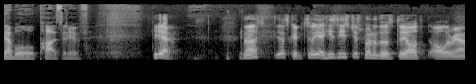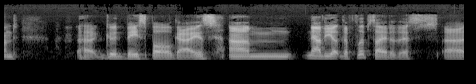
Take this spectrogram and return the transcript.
double positive. Yeah, no, that's that's good. So yeah, he's he's just one of those the all all around uh, good baseball guys. Um, now the the flip side of this uh,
